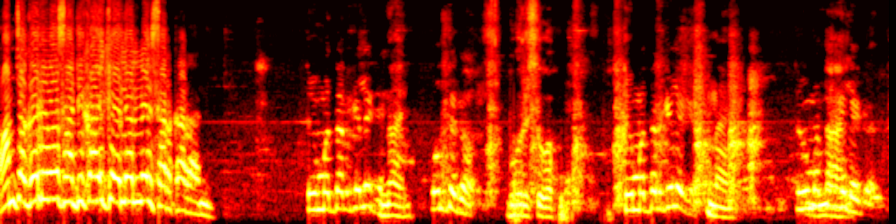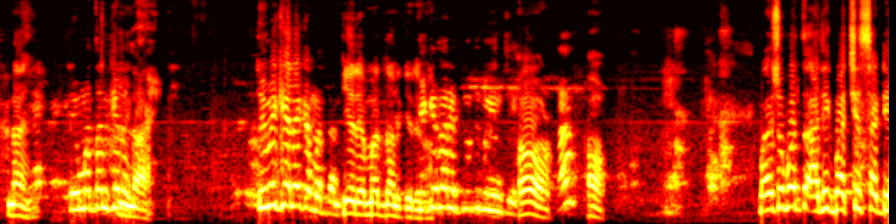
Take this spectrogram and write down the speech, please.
आमच्या गरिबासाठी काय केलेलं नाही सरकारने. तुम्ही मतदान केलंय का? नाही. कोणतं गाव? बोरीसोबा तुम्ही मतदान केलंय का? नाही. तुम्ही मतदान केलंय का? नाही. तुम्ही मतदान केलंय का? नाही. तुम्ही केलंय का मतदान? केले मतदान केले ठेकेदार आहेत ना तुम्ही यांचे? हो हा? हो. माझ्यासोबत अधिक बातचीतसाठी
